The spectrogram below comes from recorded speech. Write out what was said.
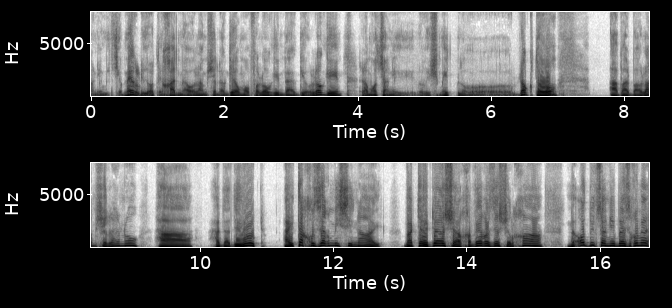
אני מתיימר להיות אחד מהעולם של הגיאומורפולוגים והגיאולוגים, למרות שאני רשמית לא דוקטור, אבל בעולם שלנו ההדדיות, היית חוזר מסיני, ואתה יודע שהחבר הזה שלך מאוד ביצעני באזורים האלה,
